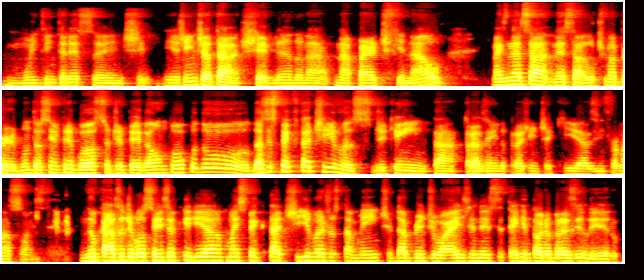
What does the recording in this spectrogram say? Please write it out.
Muito interessante. E a gente já está chegando na, na parte final. Mas nessa, nessa última pergunta, eu sempre gosto de pegar um pouco do, das expectativas de quem está trazendo para a gente aqui as informações. No caso de vocês, eu queria uma expectativa justamente da Bridgewise nesse território brasileiro.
